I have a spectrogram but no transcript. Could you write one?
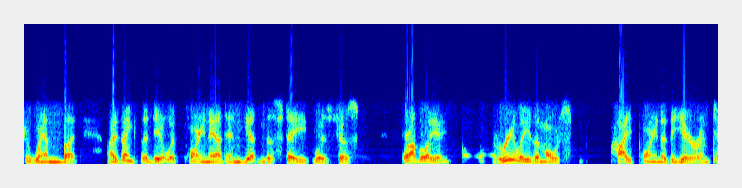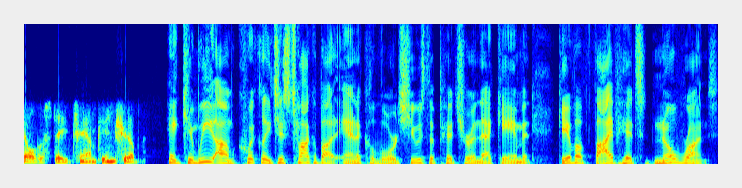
to win, but I think the deal with Poynette and getting to state was just probably really the most high point of the year until the state championship. Hey, can we um, quickly just talk about Annika Lord? She was the pitcher in that game and gave up five hits, no runs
